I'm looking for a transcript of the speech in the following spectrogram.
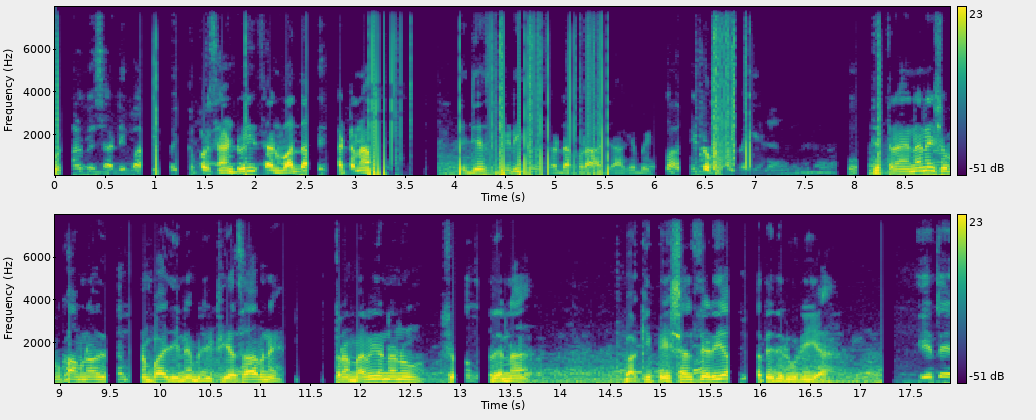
ਨਾਲ ਵੀ ਸਾਡੀ ਪਾਰਟੀ ਕੋਈ 1% ਵੀ ਸਾਨੂੰ ਵਾਧਾ ਘਟਣਾ ਤੇ ਜਿਸ 'ਚ ਸਾਡਾ ਭਰਾ ਜਾ ਕੇ ਬੈਠਾ ਡੁੱਬਦੀ ਪਈ ਹੈ। ਜਿਸ ਤਰ੍ਹਾਂ ਇਹਨਾਂ ਨੇ ਸ਼ੁਭ ਕਾਮਨਾਵਾਂ ਦਿੱਤੀਆਂ ਭਾਜੀ ਨੇ ਮਜੀਠੀਆ ਸਾਹਿਬ ਨੇ ਉਸ ਤਰ੍ਹਾਂ ਮੈਂ ਵੀ ਉਹਨਾਂ ਨੂੰ ਸ਼ੁਭ ਦੇਣਾ ਬਾਕੀ ਪੇਸ਼ੈਂਸ ਜਿਹੜੀ ਆ ਤੇ ਜ਼ਰੂਰੀ ਆ। ਇਹ ਤੇ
